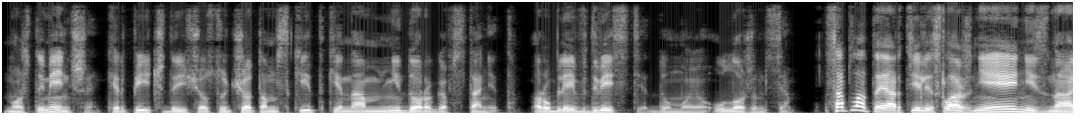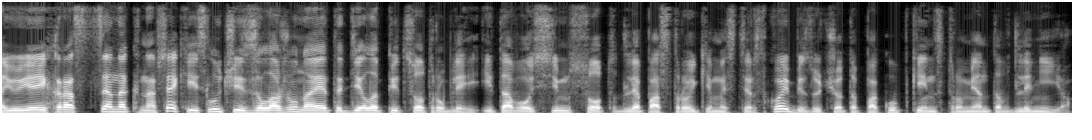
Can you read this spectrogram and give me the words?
Может и меньше. Кирпич, да еще с учетом скидки, нам недорого встанет. Рублей в 200, думаю, уложимся. С оплатой артели сложнее, не знаю я их расценок. На всякий случай заложу на это дело 500 рублей. Итого 700 для постройки мастерской, без учета покупки инструментов для нее.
